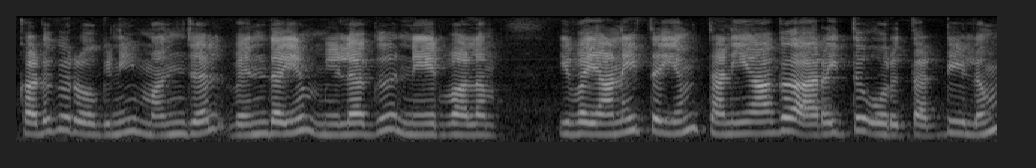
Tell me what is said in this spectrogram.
கடுகு ரோகிணி மஞ்சள் வெந்தயம் மிளகு நேர்வளம் இவை அனைத்தையும் தனியாக அரைத்து ஒரு தட்டிலும்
